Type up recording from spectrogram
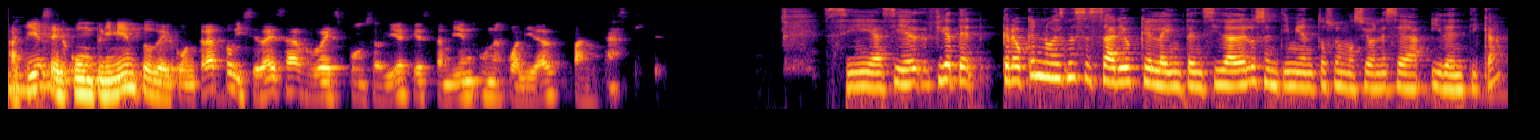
Aquí es el cumplimiento del contrato y se da esa responsabilidad que es también una cualidad fantástica. Sí, así es. Fíjate, creo que no es necesario que la intensidad de los sentimientos o emociones sea idéntica,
